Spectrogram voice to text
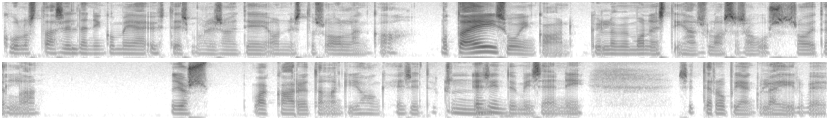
Kuulostaa siltä, niin kuin meidän yhteismusisointi ei onnistuisi ollenkaan. Mutta ei suinkaan. Kyllä me monesti ihan sulassa sovussa soitellaan. Jos vaikka harjoitellaankin johonkin esityks- Mm. mm. esiintymiseen, niin sitten rupian kyllä hirveän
